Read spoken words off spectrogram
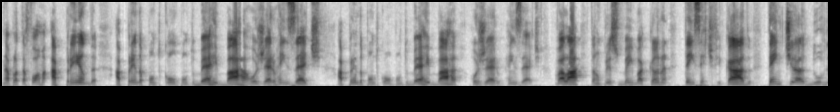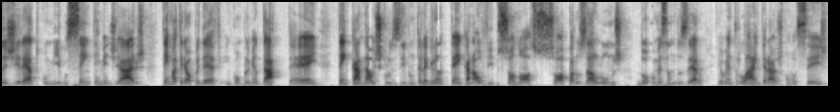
na plataforma Aprenda, aprenda.com.br barra Rogério Renzetti, aprenda.com.br barra Rogério Renzetti. Vai lá, tá num preço bem bacana, tem certificado, tem tira dúvidas direto comigo, sem intermediários, tem material PDF em complementar? Tem. Tem canal exclusivo no Telegram? Tem. Canal VIP só nosso, só para os alunos do Começando do Zero. Eu entro lá, interajo com vocês,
